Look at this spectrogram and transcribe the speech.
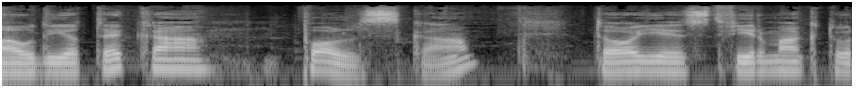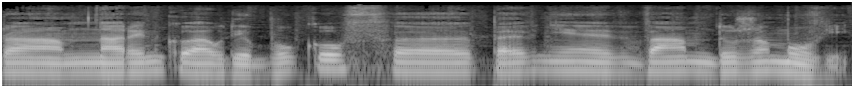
Audioteka Polska to jest firma, która na rynku audiobooków e, pewnie Wam dużo mówi,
